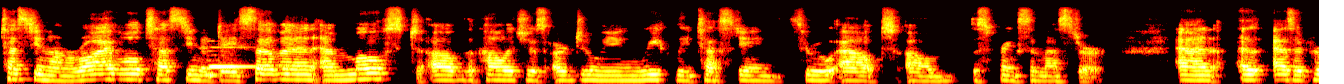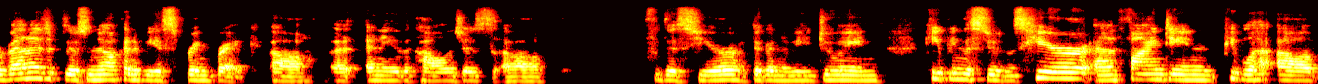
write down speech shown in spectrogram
testing on arrival, testing at day seven, and most of the colleges are doing weekly testing throughout um, the spring semester. And as a preventative, there's not going to be a spring break uh, at any of the colleges uh, for this year. They're going to be doing, keeping the students here and finding people, uh,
